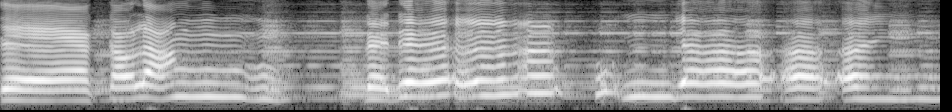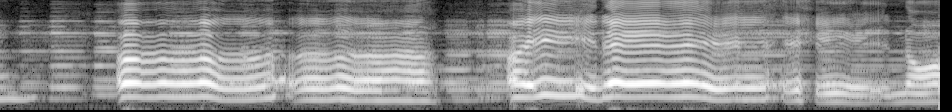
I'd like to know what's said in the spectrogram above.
แต่เก่าหลังได้เด้อคุณยายเออเออไอ้เด้นอ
